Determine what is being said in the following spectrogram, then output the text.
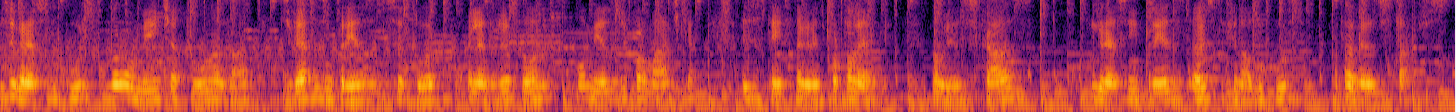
Os ingressos do curso normalmente atuam nas diversas empresas do setor eletroeletrônico ou mesmo de informática existentes na Grande Porto Alegre. Na maioria dos casos, ingressam em empresas antes do final do curso através de estágios.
